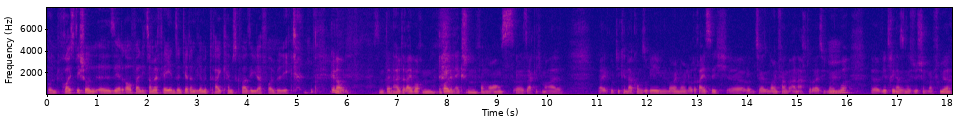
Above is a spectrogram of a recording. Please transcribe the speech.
Und freust dich schon äh, sehr drauf, weil die Sommerferien sind ja dann wieder mit drei Camps quasi wieder voll belegt. Genau, sind dann halt drei Wochen voll in Action von morgens, äh, sag ich mal. Ja, gut, die Kinder kommen so gegen 9, 9.30 Uhr, äh, oder beziehungsweise um 9 fangen wir an, 8.30 Uhr, 9 Mhm. Uhr. Äh, wir Trainer sind natürlich schon mal früher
